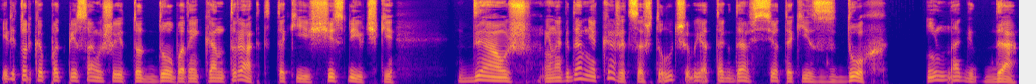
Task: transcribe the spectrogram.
или только подписавшие тот долбанный контракт такие счастливчики? Да уж, иногда мне кажется, что лучше бы я тогда все-таки сдох. Иногда.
